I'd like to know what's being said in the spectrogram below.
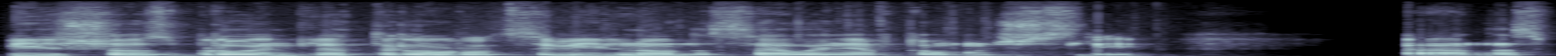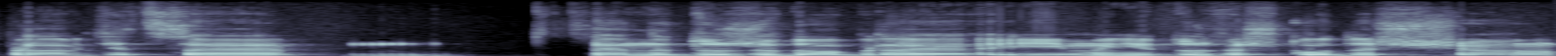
більше озброєнь для терору цивільного населення, в тому числі. А, насправді це, це не дуже добре, і мені дуже шкода, що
